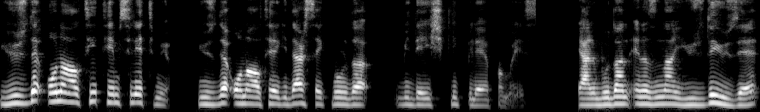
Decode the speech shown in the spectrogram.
%16'yı temsil etmiyor. %16'ya gidersek burada bir değişiklik bile yapamayız. Yani buradan en azından %100'e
